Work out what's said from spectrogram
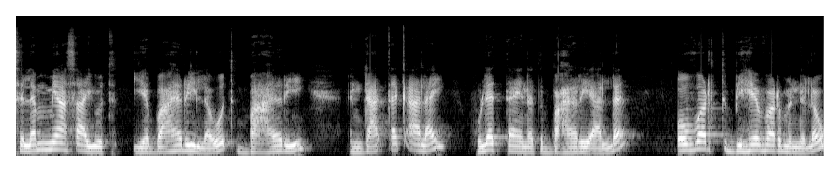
ስለሚያሳዩት የባህሪ ለውጥ ባህሪ እንደ አጠቃላይ ሁለት አይነት ባህሪ አለ። overt behavior የምንለው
